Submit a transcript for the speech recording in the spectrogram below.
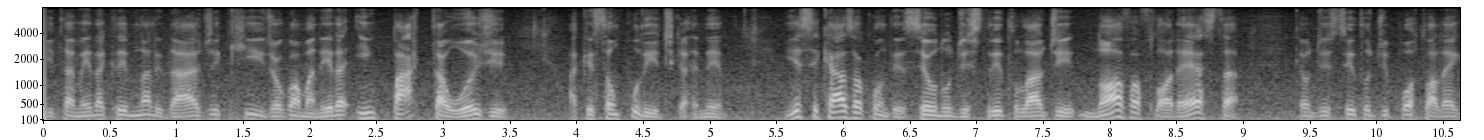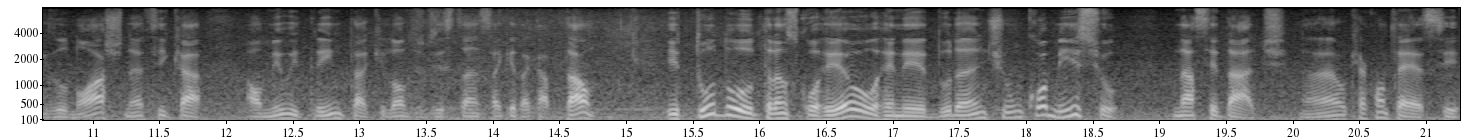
e também da criminalidade que, de alguma maneira, impacta hoje a questão política, Renê. E esse caso aconteceu no distrito lá de Nova Floresta, que é um distrito de Porto Alegre do Norte, né? fica a 1.030 quilômetros de distância aqui da capital. E tudo transcorreu, Renê, durante um comício na cidade. Né? O que acontece?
